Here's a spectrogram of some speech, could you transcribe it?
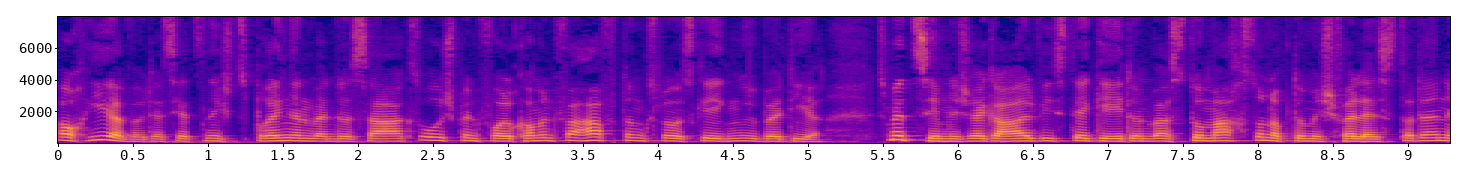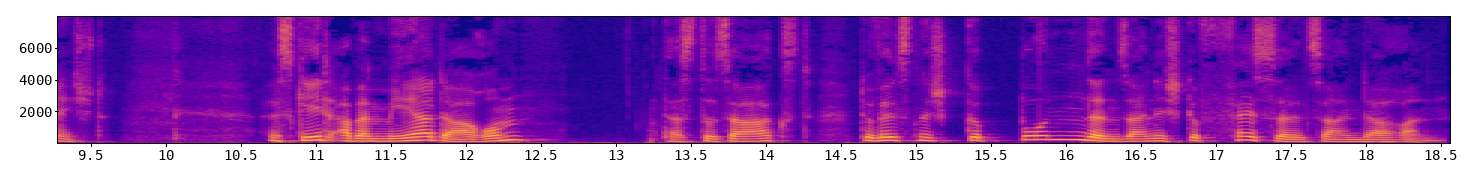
auch hier wird es jetzt nichts bringen, wenn du sagst, oh, ich bin vollkommen verhaftungslos gegenüber dir. Ist mir ziemlich egal, wie es dir geht und was du machst und ob du mich verlässt oder nicht. Es geht aber mehr darum, dass du sagst, du willst nicht gebunden sein, nicht gefesselt sein daran.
